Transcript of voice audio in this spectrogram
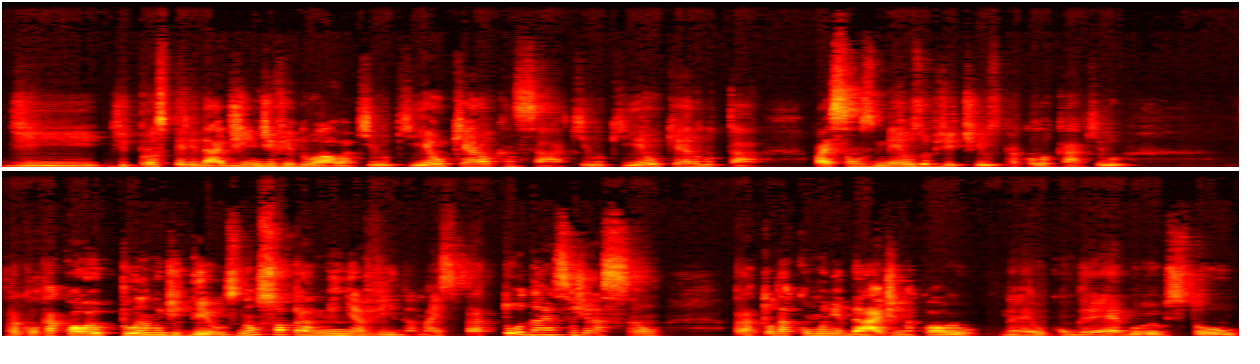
de, de prosperidade individual, aquilo que eu quero alcançar, aquilo que eu quero lutar, quais são os meus objetivos para colocar aquilo, para colocar qual é o plano de Deus, não só para minha vida, mas para toda essa geração, para toda a comunidade na qual eu, né, eu congrego, eu estou,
